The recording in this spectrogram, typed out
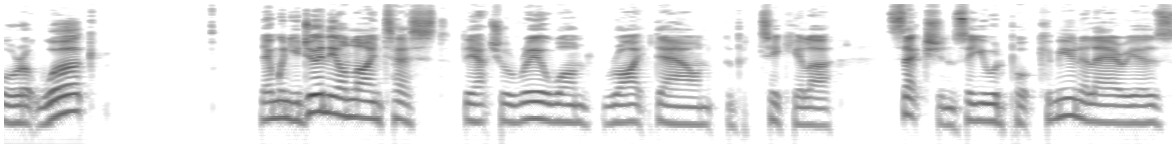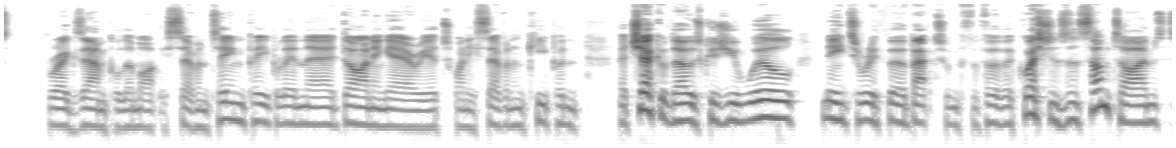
or at work, then when you're doing the online test, the actual real one, write down the particular section. So you would put communal areas, for example, there might be 17 people in there, dining area 27, and keep an, a check of those because you will need to refer back to them for further questions. And sometimes,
